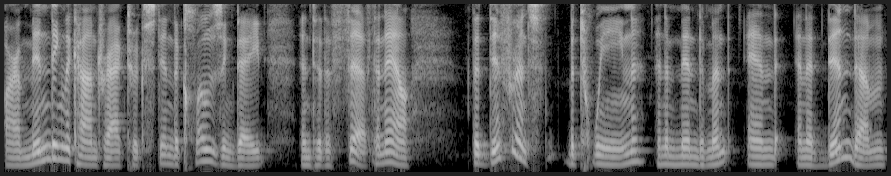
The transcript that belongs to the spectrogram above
are amending the contract to extend the closing date into the 5th. And now, the difference between an amendment and an addendum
